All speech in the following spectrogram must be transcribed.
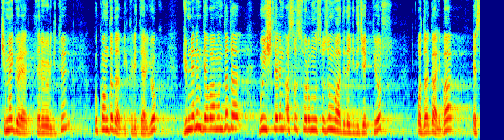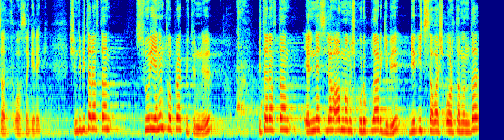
Kime göre terör örgütü? Bu konuda da bir kriter yok. Cümlenin devamında da bu işlerin asıl sorumlusu uzun vadede gidecek diyor. O da galiba Esad olsa gerek. Şimdi bir taraftan Suriye'nin toprak bütünlüğü, bir taraftan eline silah almamış gruplar gibi bir iç savaş ortamında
